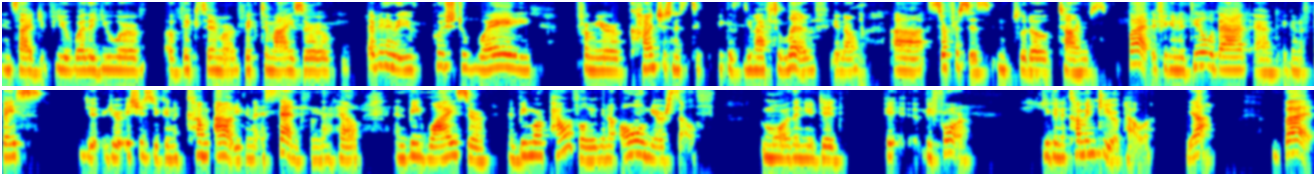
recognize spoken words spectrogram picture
inside of you, whether you were a victim or victimizer, everything that you've pushed away from your consciousness to, because you have to live, you know, uh, surfaces in Pluto times. But if you're going to deal with that and you're going to face your, your issues, you're going to come out, you're going to ascend from that hell and be wiser and be more powerful. You're going to own yourself more than you did before. You're going to come into your power. Yeah. But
